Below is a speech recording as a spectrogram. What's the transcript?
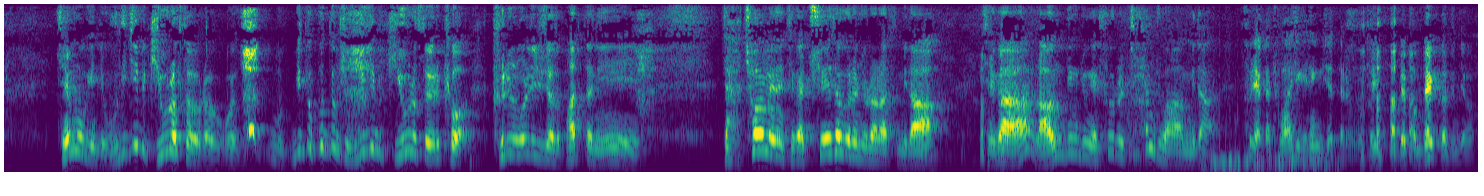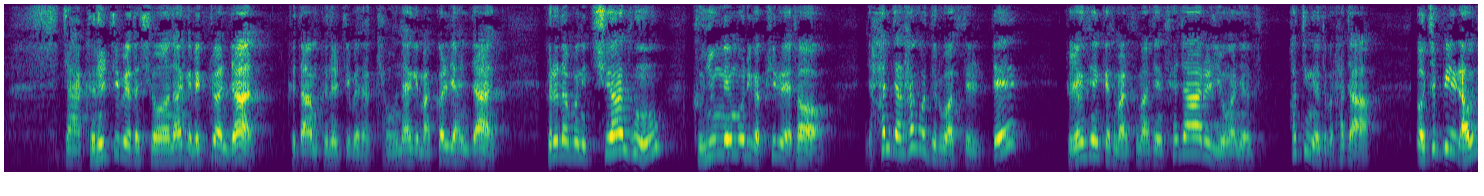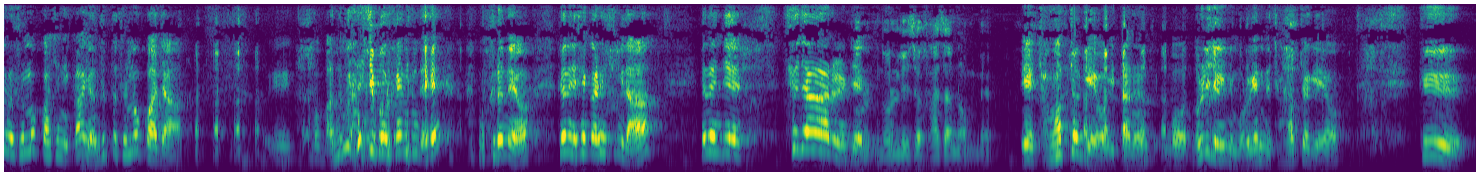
제목이 이제 우리 집이 기울었어요라고 뭐 밑도 끝도 없이 우리 집이 기울었어요 이렇게 글을 올려주셔서 봤더니 자 처음에는 제가 취해서 그런 줄 알았습니다. 제가 라운딩 중에 술을 참 좋아합니다. 술 약간 좋아하시게 생기셨더라고요. 저희 몇 번 뵀거든요. 자 그늘집에서 시원하게 맥주 한 잔, 그 다음 그늘집에서 개운하게 막걸리 한 잔. 그러다 보니 취한 후 근육 메모리가 필요해서 한 잔 하고 들어왔을 때 교장 선생님께서 말씀하신 세자를 이용한 연습, 퍼팅 연습을 하자. 어차피 라운딩을 술 먹고 하시니까 연습도 술 먹고 하자. 이, 뭐 맞는 말인지 모르겠는데 뭐 그러네요. 그런 생각을 했습니다. 그래서 이제 세자를 이제 논- 논리적 하자는 없네요. 예, 정합적이에요. 일단은 뭐 논리적인지 모르겠는데 정합적이에요. 그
